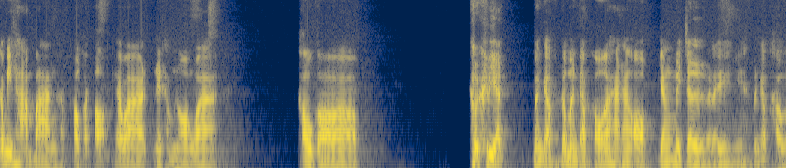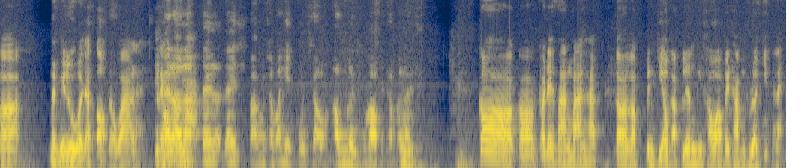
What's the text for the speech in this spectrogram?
ก็มีถามบ้างครับเขาก็ตอบแค่ว่าในทำนองว่าเขาก็เขาเครียด เหมือนกับก็เหมือนกับเขาก็หาทางออกยังไม่เจออะไรอย่างเงี้ยเหมือนกับเขาก็เหมือนไม่รู้ว่าจะตอบเราว่าอะไรแล้วเรารับได้ได้ฟังไหมครับว่าเหตุผลที่เขาเอาเงินของเราไปทำอะไร ก็ก็ก็ได้ฟังบ้างครับ ก็ก็เป็นเกี่ยวกับเรื่องที่เขาเอาไปทำธุรกิจนั่นแหละ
